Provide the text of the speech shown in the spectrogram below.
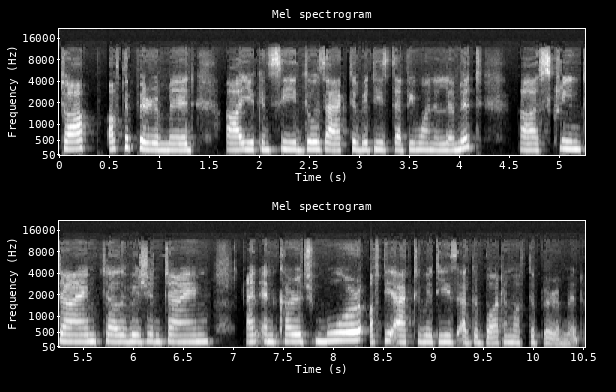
top of the pyramid, uh, you can see those activities that we want to limit uh, screen time, television time, and encourage more of the activities at the bottom of the pyramid.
